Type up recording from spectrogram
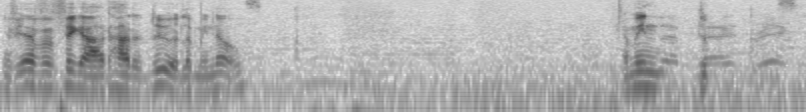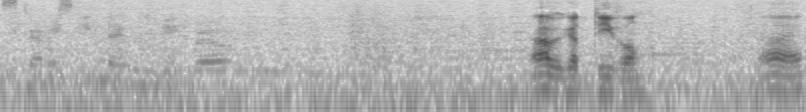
If you ever figure out how to do it, let me know. I mean, the oh, we got Devon. All right.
